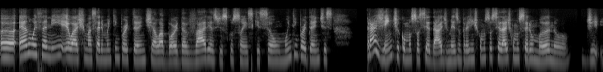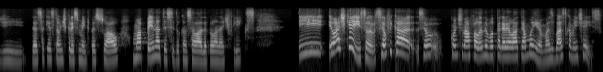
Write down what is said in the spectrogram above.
Uh, Anne with an E, eu acho uma série muito importante. Ela aborda várias discussões que são muito importantes pra gente como sociedade mesmo, pra gente como sociedade, como ser humano, de, de, dessa questão de crescimento pessoal. Uma pena ter sido cancelada pela Netflix. E eu acho que é isso. Se eu ficar, se eu continuar falando, eu vou tagarelar até amanhã, mas basicamente é isso.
